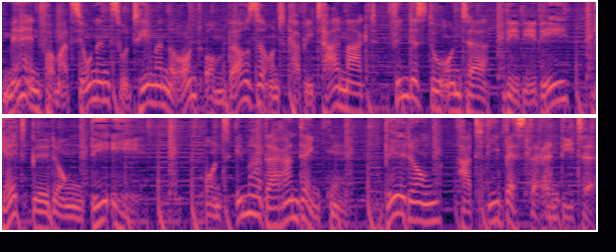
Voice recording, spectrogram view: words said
Mehr Informationen zu Themen rund um Börse und Kapitalmarkt findest du unter www.geldbildung.de. Und immer daran denken, Bildung hat die beste Rendite.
